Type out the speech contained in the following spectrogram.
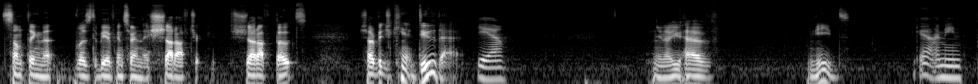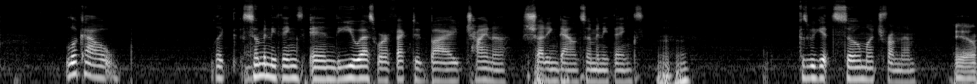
something that was to be of concern, they shut off, tr- shut off boats, shut. But you can't do that. Yeah. You know, you have needs. Yeah. I mean, look how like so many things in the U.S. were affected by China shutting down so many things. Mm-hmm. Because we get so much from them. Yeah.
